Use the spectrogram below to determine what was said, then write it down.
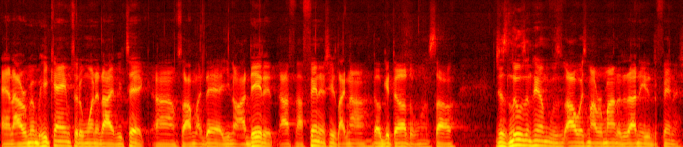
And I remember he came to the one at Ivy Tech. Um, so I'm like, Dad, you know, I did it. I, I finished. He's like, nah, go get the other one. So just losing him was always my reminder that I needed to finish.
